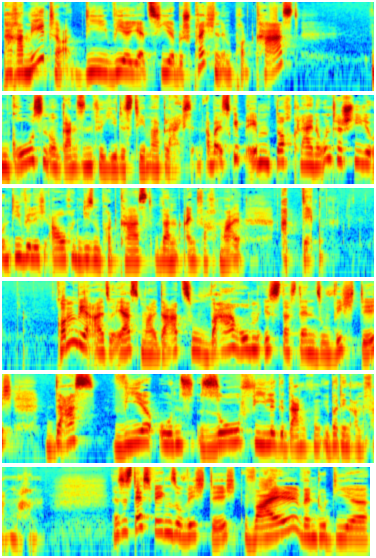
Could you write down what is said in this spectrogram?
Parameter, die wir jetzt hier besprechen im Podcast, im Großen und Ganzen für jedes Thema gleich sind. Aber es gibt eben doch kleine Unterschiede und die will ich auch in diesem Podcast dann einfach mal abdecken. Kommen wir also erstmal dazu, warum ist das denn so wichtig, dass wir uns so viele Gedanken über den Anfang machen? Das ist deswegen so wichtig, weil wenn du dir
